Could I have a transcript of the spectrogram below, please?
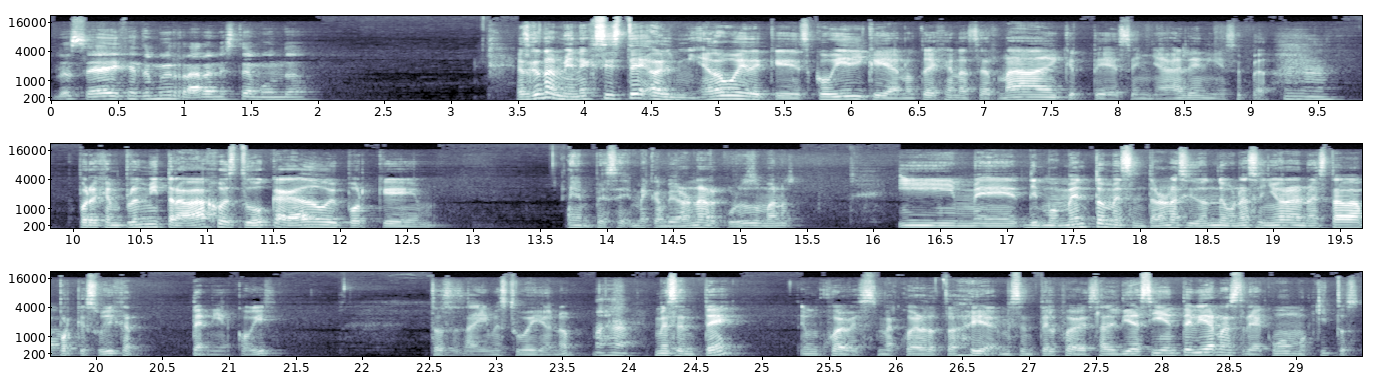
No sé, hay gente muy rara en este mundo. es que también existe el miedo, güey, de que es COVID y que ya no te dejen hacer nada y que te señalen y ese pedo. Por ejemplo, en mi trabajo estuvo cagado, güey, porque empecé, me cambiaron a recursos humanos. Y me, de momento me sentaron así donde una señora no estaba porque su hija tenía COVID. Entonces ahí me estuve yo, ¿no? Ajá. Me senté un jueves, me acuerdo todavía. Me senté el jueves. Al día siguiente, viernes, traía como moquitos.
